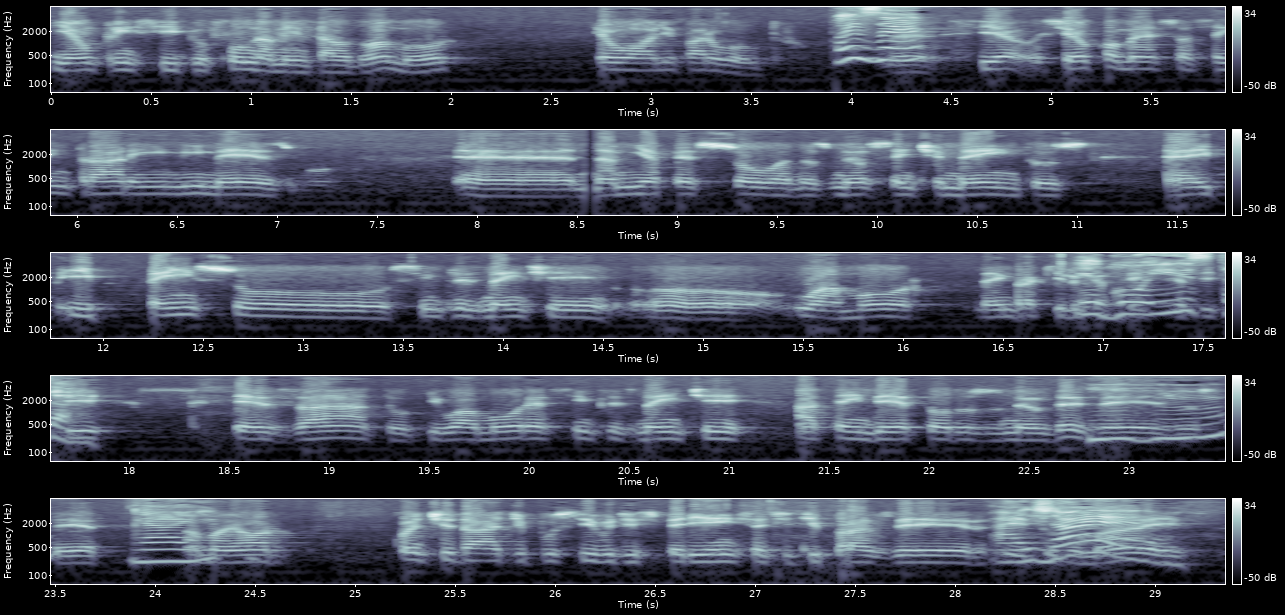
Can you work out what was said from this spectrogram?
e é um princípio fundamental do amor, eu olhe para o outro. Pois é. Né? Se, eu, se eu começo a centrar em mim mesmo, é, na minha pessoa, nos meus sentimentos, é, e, e, penso simplesmente o, o, amor, lembra aquilo Egoísta. que eu repeti? Exato, que o amor é simplesmente atender todos os meus desejos, uhum. ter Ai. a maior quantidade possível de experiência de, de prazer e tudo mais. É.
